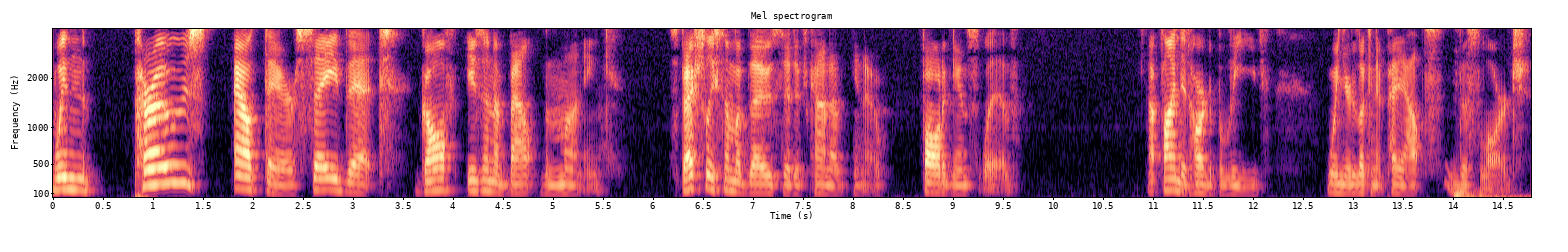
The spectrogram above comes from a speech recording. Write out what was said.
When the pros out there say that golf isn't about the money, especially some of those that have kind of, you know, fought against LIV, I find it hard to believe when you're looking at payouts this large.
